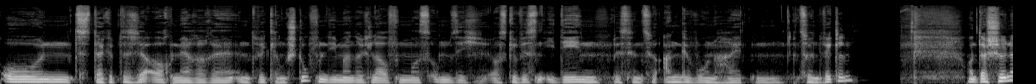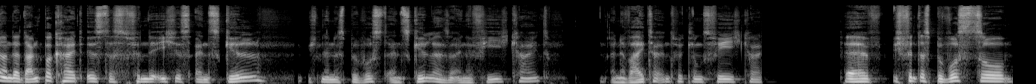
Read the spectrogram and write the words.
Und da gibt es ja auch mehrere Entwicklungsstufen, die man durchlaufen muss, um sich aus gewissen Ideen bis hin zu Angewohnheiten zu entwickeln. Und das Schöne an der Dankbarkeit ist, das finde ich, ist ein Skill, ich nenne es bewusst ein Skill, also eine Fähigkeit, eine Weiterentwicklungsfähigkeit. Äh, ich finde das bewusst so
